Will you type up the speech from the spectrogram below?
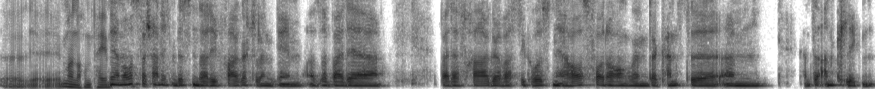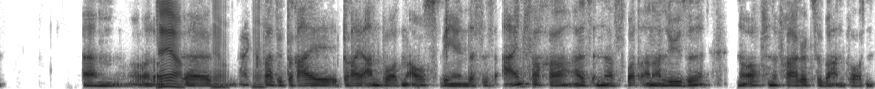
äh, immer noch ein Payment. Ja, man muss wahrscheinlich ein bisschen da die Fragestellung nehmen. Also bei der bei der Frage, was die größten Herausforderungen sind, da kannst du ähm, kannst du anklicken ähm, und, ja, ja, äh, ja, quasi drei, drei Antworten auswählen. Das ist einfacher, als in der SWOT-Analyse eine offene Frage zu beantworten.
